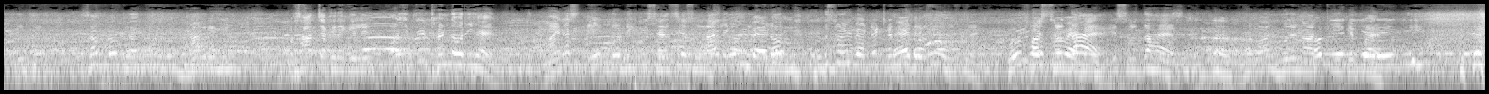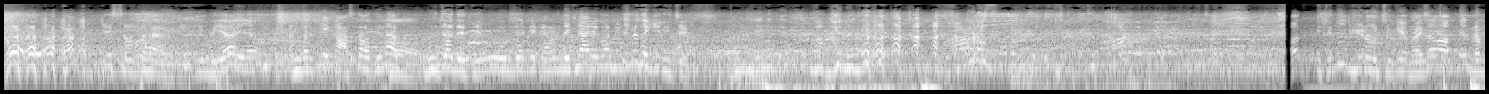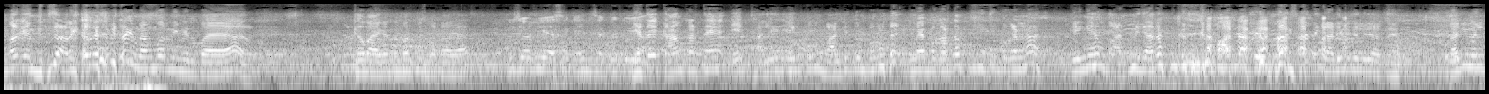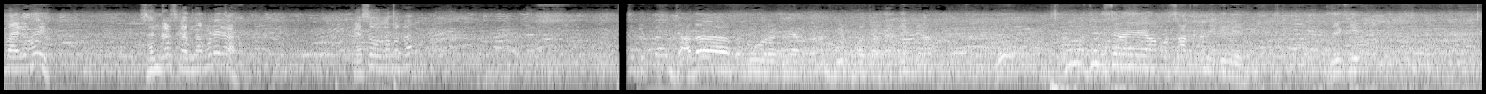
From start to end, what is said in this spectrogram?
सब लोग लाइन में भाग रहे हैं। प्रसाद चखने के लिए। और इतनी ठंड हो रही है। माइनस एक दो डिग्री सेल्सियस हो रहा है लेकिन बैठ रहे उसमें भी बैठे ठंड बैठ रही है उसमें। वो फ़र्स्ट श्रद्धा है ये श्रद्धा है। भगवान भोलेनाथ की कृपा है। ये श्रद्धा है। कि भैया ये अंदर की एक आस्था होती है ना हाँ। ऊर्जा देती है। वो ऊर्जा के कारण देखिए आगे एक बार देखिए नीचे। इतनी भीड़ हो चुकी है भाई साहब आपने नंबर का इंतज़ार कर रहे हैं अभी तक नंबर नहीं मिल पाया यार। कब आएगा? नंबर कुछ बताओ यार। कुछ अभी ऐसा कह नहीं सकते कोई ये तो एक काम करते हैं एक थाली एक तुम बाल्टी तुम पकड़ो मैं पकड़ता पूरी तू पकड़ना कहेंगे हम बांटने जा रहे हैं गाड़ी में चले जाते हैं। तभी मिल पाएगा भाई? संघर्ष करना पड़ेगा। कैसे होगा पता? कितना ज़्यादा वो रख है मतलब भीड़ बहुत ज़्यादा है। देखिए आप दूर दूर से आए हैं यहाँ प्रसाद खाने के लिए। देखिए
